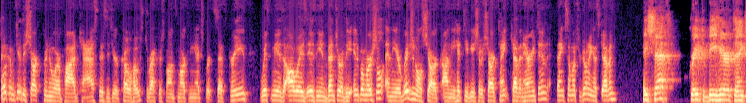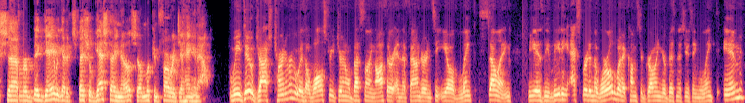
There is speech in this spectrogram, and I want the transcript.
Welcome to the Sharkpreneur Podcast. This is your co host, direct response marketing expert Seth Green. With me, as always, is the inventor of the infomercial and the original shark on the hit TV show Shark Tank, Kevin Harrington. Thanks so much for joining us, Kevin. Hey, Seth. Great to be here. Thanks uh, for a big day. We got a special guest, I know, so I'm looking forward to hanging out. We do. Josh Turner, who is a Wall Street Journal bestselling author and the founder and CEO of LinkedSelling. He is the leading expert in the world when it comes to growing your business using LinkedIn.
